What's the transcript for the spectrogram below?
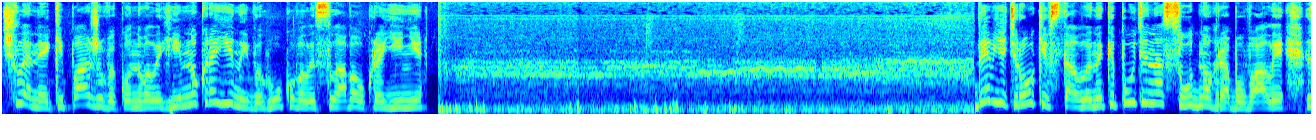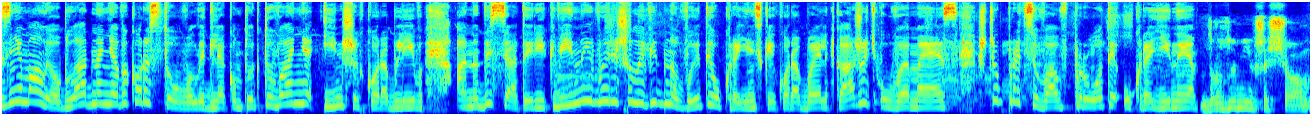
Члени екіпажу виконували гімн України і вигукували Слава Україні. Дев'ять років ставленики Путіна судно грабували, знімали обладнання, використовували для комплектування інших кораблів. А на десятий рік війни вирішили відновити український корабель, кажуть у ВМС, щоб працював проти України. Зрозумівши, що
